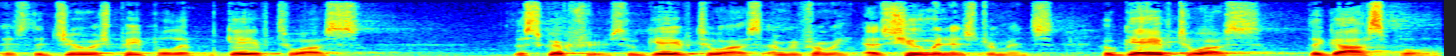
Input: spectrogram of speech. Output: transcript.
it's the Jewish people that gave to us the scriptures, who gave to us, I mean, from, as human instruments, who gave to us the gospel.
